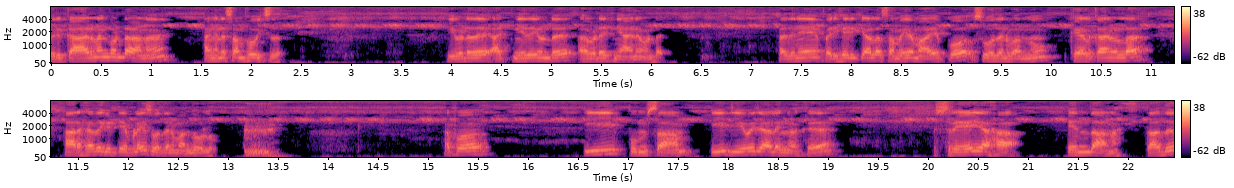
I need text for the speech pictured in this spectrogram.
ഒരു കാരണം കൊണ്ടാണ് അങ്ങനെ സംഭവിച്ചത്. ഇവിടെ അജ്ഞതയുണ്ട് അവിടെ ജ്ഞാനമുണ്ട്. അതിനെ പരിഹരിക്കാനുള്ള സമയമായപ്പോൾ സൂതൻ വന്നു. കേൾക്കാനുള്ള അർഹത കിട്ടിയപ്പോഴേ സൂതൻ വന്നുള്ളൂ. അപ്പോൾ ഈ പുംസാം ഈ ജീവജാലങ്ങൾക്ക് ശ്രേയ എന്താണ്? തത്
